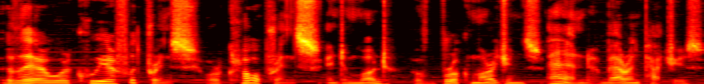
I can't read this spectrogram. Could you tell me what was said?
There were queer footprints or claw prints in the mud of brook margins and barren patches,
